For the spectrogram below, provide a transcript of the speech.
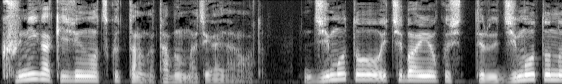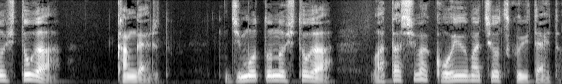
国が基準を作ったのが多分間違いだろうと。地元を一番よく知ってる地元の人が考えると。地元の人が、私はこういう街を作りたいと。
